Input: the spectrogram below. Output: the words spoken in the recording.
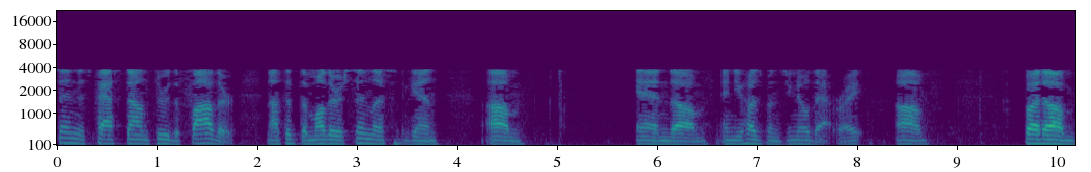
sin is passed down through the father, not that the mother is sinless again. Um, and um, and you husbands, you know that, right? Um, but um,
